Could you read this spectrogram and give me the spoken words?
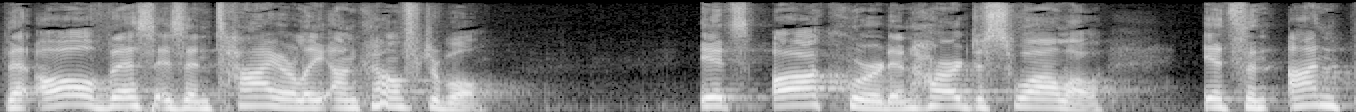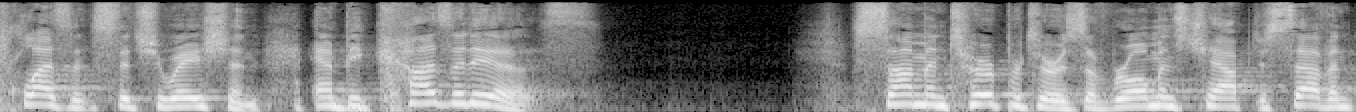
that all this is entirely uncomfortable. It's awkward and hard to swallow. It's an unpleasant situation. And because it is, some interpreters of Romans chapter 7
